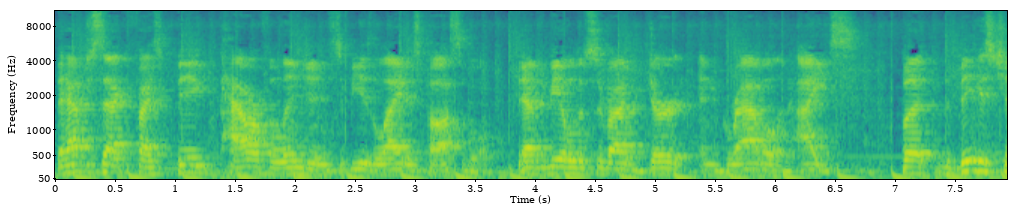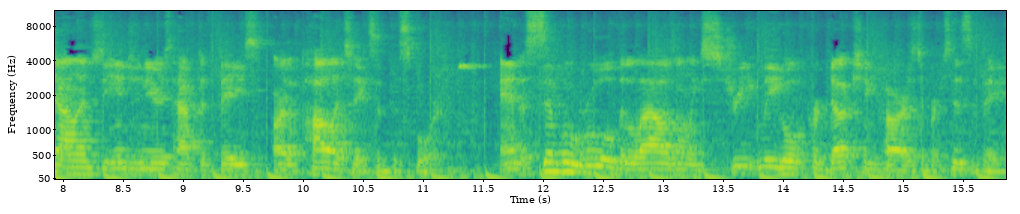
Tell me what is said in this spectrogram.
They have to sacrifice big, powerful engines to be as light as possible. They have to be able to survive dirt and gravel and ice. But the biggest challenge the engineers have to face are the politics of the sport and a simple rule that allows only street legal production cars to participate,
